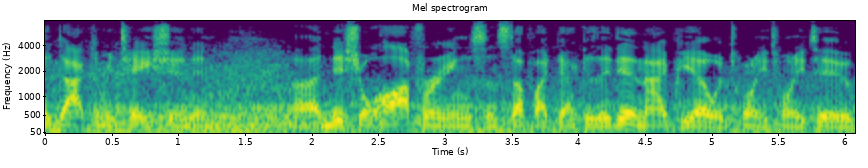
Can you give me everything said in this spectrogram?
the documentation and uh, initial offerings and stuff like that. Because they did an IPO in 2022.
